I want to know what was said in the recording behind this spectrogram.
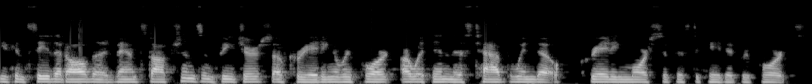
You can see that all the advanced options and features of creating a report are within this tabbed window, creating more sophisticated reports.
